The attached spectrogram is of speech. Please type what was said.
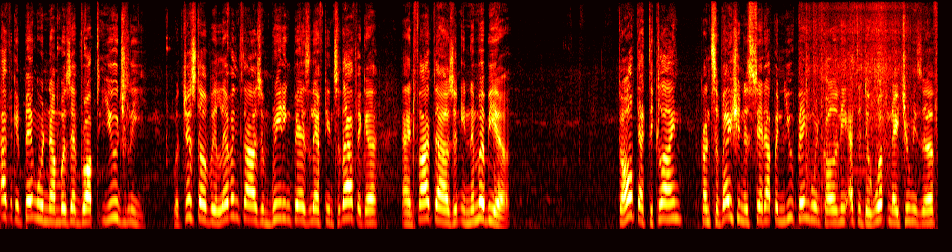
African penguin numbers have dropped hugely, with just over 11,000 breeding pairs left in South Africa and 5,000 in Namibia. To halt that decline, conservationists set up a new penguin colony at the De Hoop Nature Reserve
